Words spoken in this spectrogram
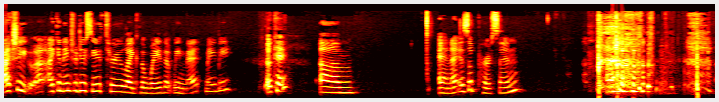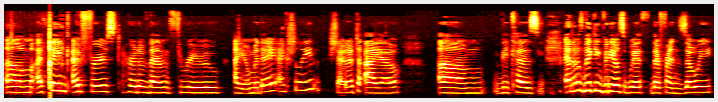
Actually, I I can introduce you through like the way that we met, maybe. Okay. Um, Anna is a person. um, I think I first heard of them through Iomade, actually. Shout out to Io. Um, because Anna was making videos with their friend Zoe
